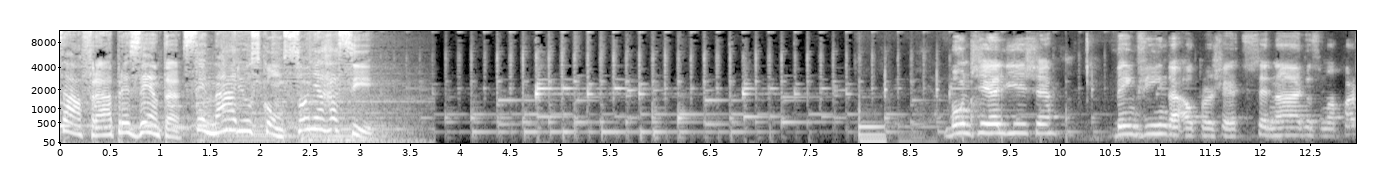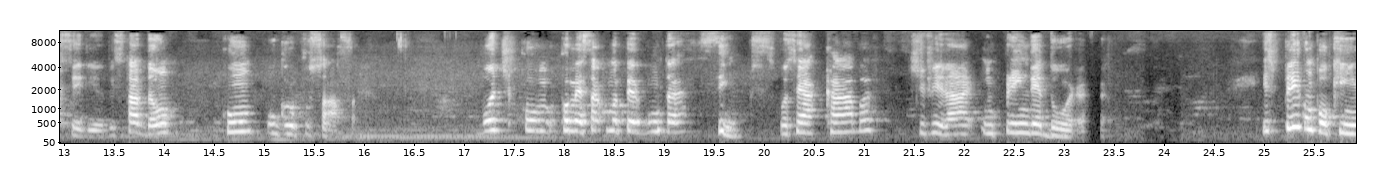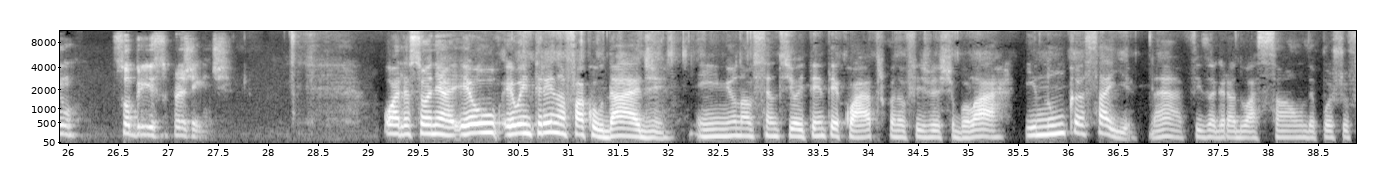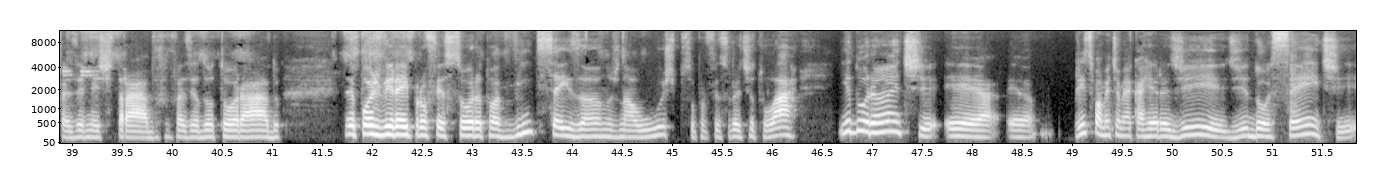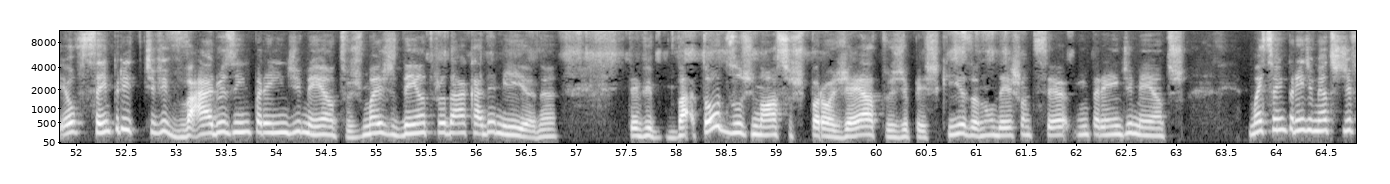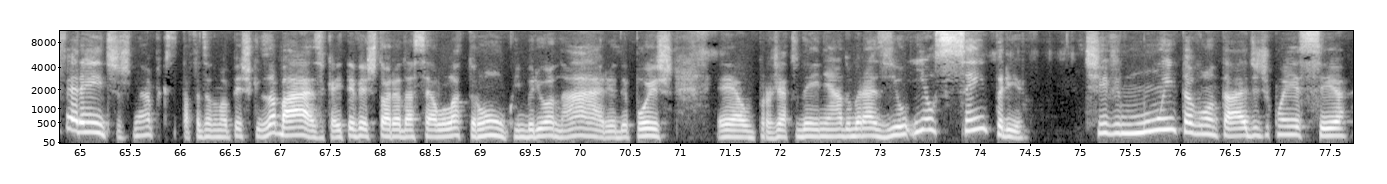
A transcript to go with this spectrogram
Safra apresenta Cenários com Sônia Rassi. Bom dia, Lígia. Bem-vinda ao projeto Cenários, uma parceria do Estadão com o Grupo Safra. Vou te com começar com uma pergunta simples. Você acaba de virar empreendedora. Explica um pouquinho sobre isso para gente. Olha, Sônia, eu, eu entrei na faculdade em 1984, quando eu fiz vestibular, e nunca saí, né? Fiz a graduação, depois fui fazer mestrado, fui fazer doutorado, depois virei professora, estou há 26 anos na USP, sou professora titular, e durante, é, é, principalmente a minha carreira de, de docente, eu sempre tive vários empreendimentos, mas dentro da academia, né? Teve todos os nossos projetos de pesquisa não deixam de ser empreendimentos, mas são empreendimentos diferentes, né? Porque você está fazendo uma pesquisa básica, aí teve a história da célula tronco embrionária, depois é, o projeto DNA do Brasil, e eu sempre tive muita vontade de conhecer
